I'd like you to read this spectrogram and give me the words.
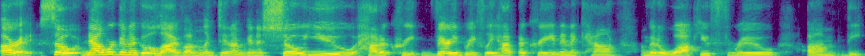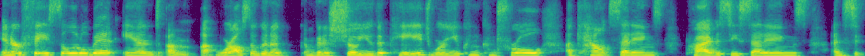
All right, so now we're gonna go live on LinkedIn. I'm gonna show you how to create, very briefly, how to create an account. I'm gonna walk you through um, the interface a little bit. And um, uh, we're also gonna, I'm gonna show you the page where you can control account settings, privacy settings, and se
